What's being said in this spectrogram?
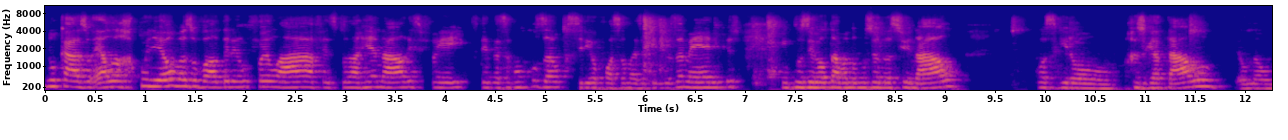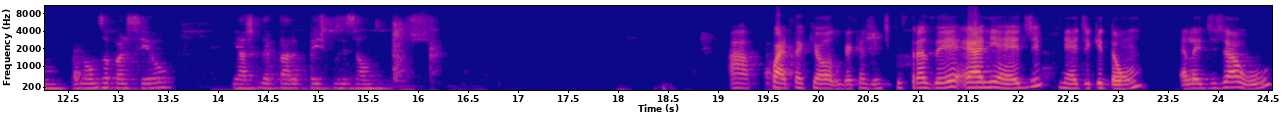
no caso, ela recolheu, mas o Walter ele foi lá, fez toda a reanálise, foi aí que teve essa conclusão, que seria o fóssil mais antigo das Américas. Inclusive, ele estava no Museu Nacional, conseguiram resgatá-lo, ele não, ele não desapareceu, e acho que deve estar para exposição depois. A quarta arqueóloga que a gente quis trazer é a Niede, Niede Guidon. Ela é de Jaú,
